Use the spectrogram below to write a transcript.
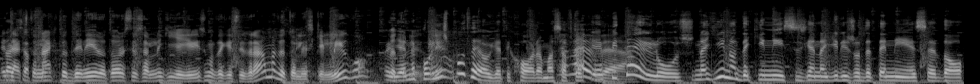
Εντάξει, το να έχει τον Τενήρο τώρα στη Θεσσαλονίκη για γυρίσματα και στη δράμα δεν το λες και λίγο. Δεν Παιδιά, το είναι λες πολύ λίγο. σπουδαίο για τη χώρα μας αυτό. Και βέβαια. επιτέλους να γίνονται κινήσεις για να γυρίζονται ταινίες εδώ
